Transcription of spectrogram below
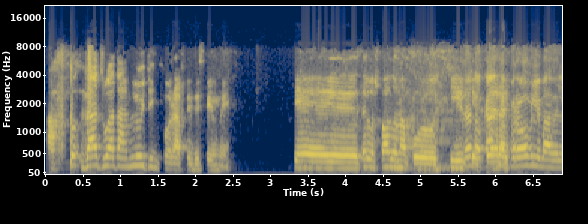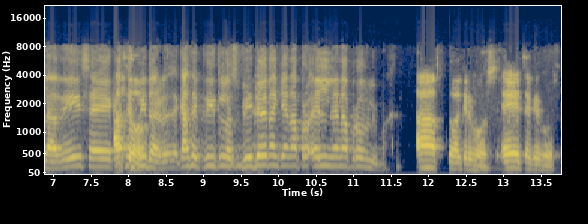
αυτό, that's what I'm looking for αυτή τη στιγμή. Και τέλος πάντων από εκεί. Δεν το κάθε πρόβλημα δηλαδή. Σε κάθε, βίντεο, κάθε τίτλος βίντεο ήταν και ένα, έλυνε ένα πρόβλημα. Αυτό ακριβώς. Έτσι ακριβώς.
